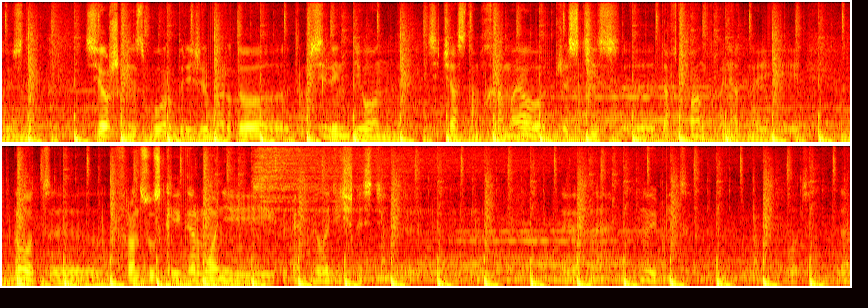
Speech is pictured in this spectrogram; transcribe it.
то есть там Серж Гинзбур, Бриджи Бардо, там Селин Дион, сейчас там Хромео, Джастис, Daft Punk, понятно, и ну вот э, французской гармонии и какая-то мелодичность, э, наверное, ну и бит, вот, да.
